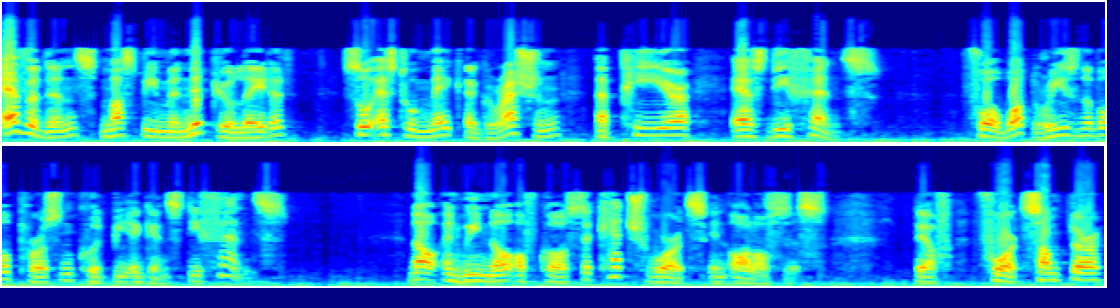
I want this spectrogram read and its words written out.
evidence must be manipulated so as to make aggression appear as defense for what reasonable person could be against defense? Now, and we know, of course, the catchwords in all of this. They are Fort Sumter,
